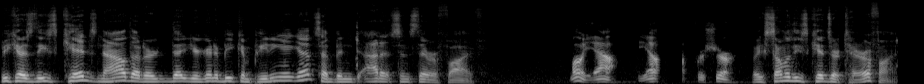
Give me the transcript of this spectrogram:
Because these kids now that are that you're going to be competing against have been at it since they were five. oh yeah yeah for sure Like some of these kids are terrifying.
